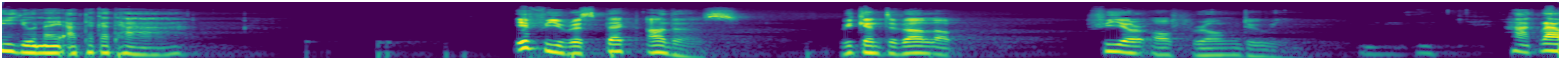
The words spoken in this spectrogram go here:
มีอยู่ในอัตถกถา If we respect others, we can develop fear of wrongdoing. หากเรา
